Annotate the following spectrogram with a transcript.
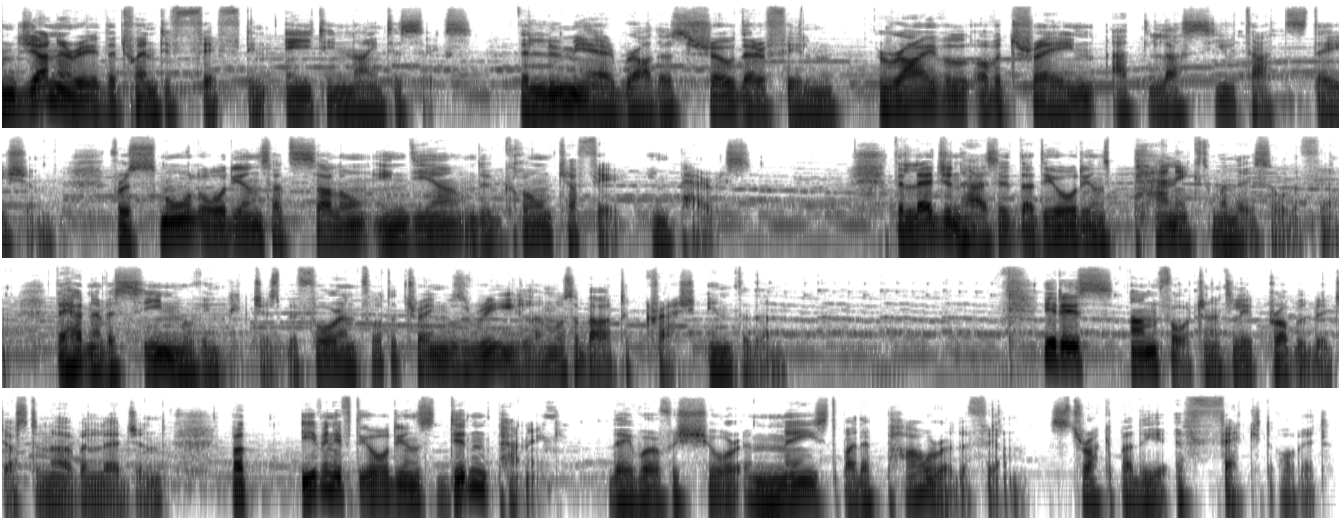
On January the 25th in 1896, the Lumiere brothers showed their film Arrival of a Train at La Ciotat Station for a small audience at Salon Indien du Grand Café in Paris. The legend has it that the audience panicked when they saw the film. They had never seen moving pictures before and thought the train was real and was about to crash into them. It is, unfortunately, probably just an urban legend, but even if the audience didn't panic, they were for sure amazed by the power of the film, struck by the effect of it.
